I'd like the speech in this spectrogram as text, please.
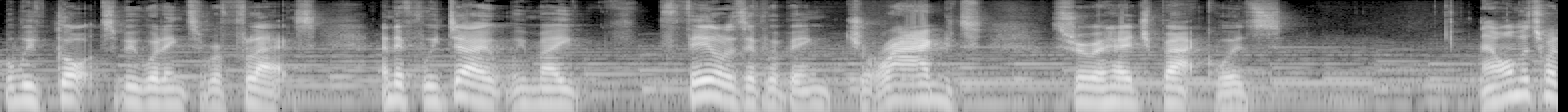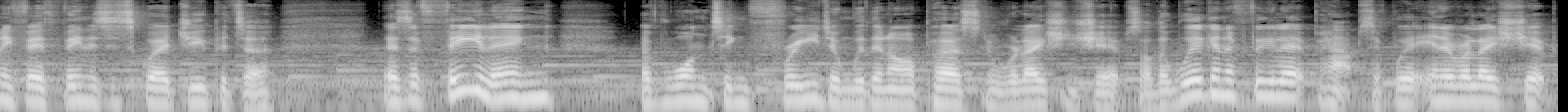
But we've got to be willing to reflect. And if we don't, we may feel as if we're being dragged through a hedge backwards. Now, on the 25th, Venus is square Jupiter. There's a feeling of wanting freedom within our personal relationships. Either we're going to feel it, perhaps if we're in a relationship,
